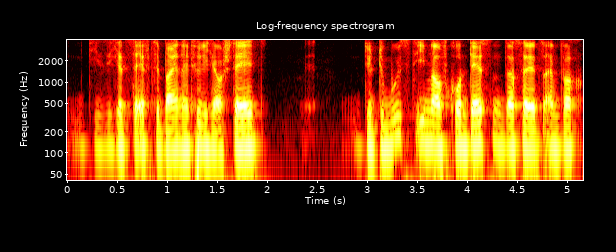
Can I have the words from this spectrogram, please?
die sich jetzt der FC Bayern natürlich auch stellt, du, du musst ihm aufgrund dessen, dass er jetzt einfach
